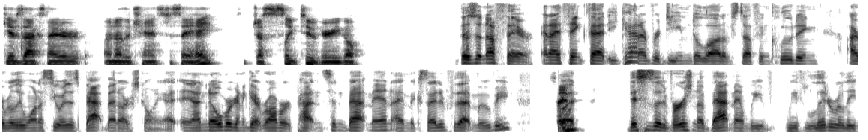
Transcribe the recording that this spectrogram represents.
give Zack Snyder another chance to say, "Hey, Justice League Two, here you go." There's enough there, and I think that he kind of redeemed a lot of stuff, including I really want to see where this Batman arc's going. I, and I know we're going to get Robert Pattinson Batman. I'm excited for that movie, Same. but this is a version of Batman we've we've literally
